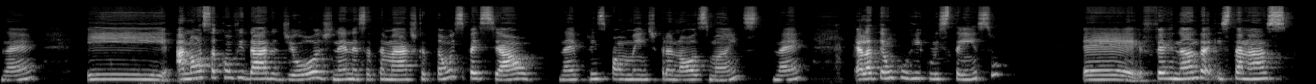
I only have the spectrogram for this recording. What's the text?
né? E a nossa convidada de hoje, né, nessa temática tão especial, né, principalmente para nós mães, né? Ela tem um currículo extenso. É, Fernanda Stanas,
